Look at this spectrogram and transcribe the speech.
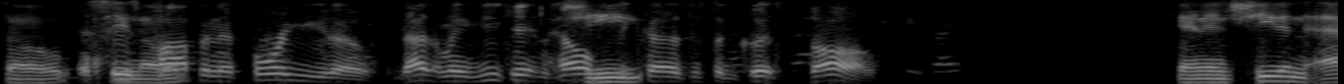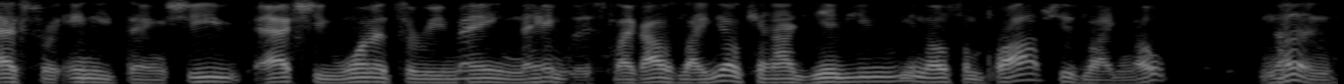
So and she's you know, popping it for you though. That I mean, you can't help She- because it's a good song. and then she didn't ask for anything. She actually wanted to remain nameless. Like I was like, "Yo, can I give you, you know, some props?" She's like, "Nope, none."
